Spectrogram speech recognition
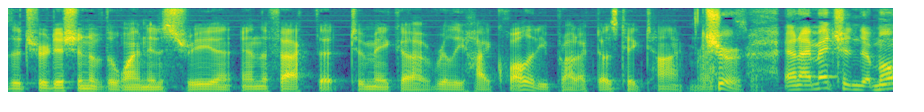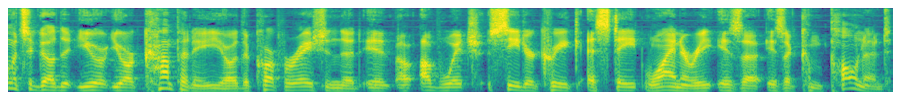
the tradition of the wine industry and the fact that to make a really high quality product does take time. Right? Sure. So. And I mentioned moments ago that your your company or the corporation that it, of which Cedar Creek Estate Winery is a is a component.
